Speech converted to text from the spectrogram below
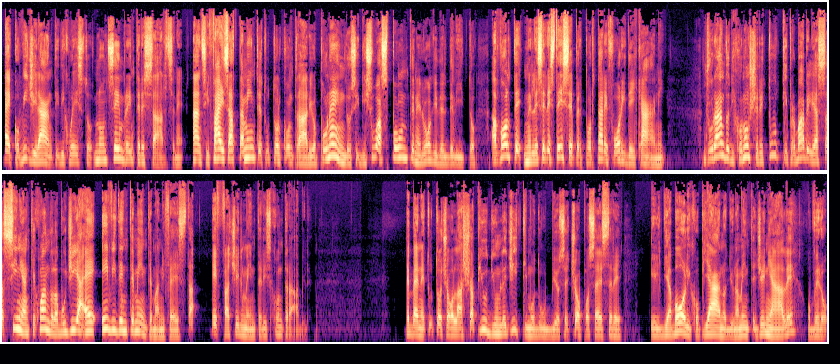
Ecco, Vigilanti di questo non sembra interessarsene, anzi fa esattamente tutto il contrario, ponendosi di sua sponte nei luoghi del delitto, a volte nelle sere stesse per portare fuori dei cani, giurando di conoscere tutti i probabili assassini anche quando la bugia è evidentemente manifesta e facilmente riscontrabile. Ebbene, tutto ciò lascia più di un legittimo dubbio se ciò possa essere il diabolico piano di una mente geniale, ovvero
